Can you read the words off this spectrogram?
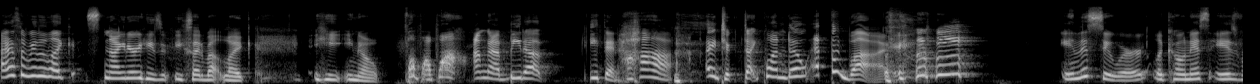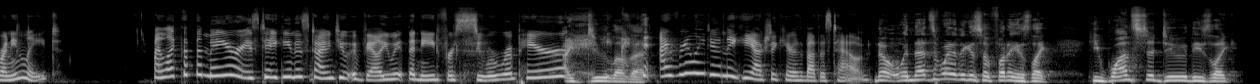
I also really like Snyder. He's excited about like he, you know, blah, blah, blah, I'm gonna beat up Ethan. Haha. I took Taekwondo at the Y. In the sewer, Lurconis is running late. I like that the mayor is taking this time to evaluate the need for sewer repair. I do love that. I really do think he actually cares about this town. No, and that's what I think is so funny is like he wants to do these like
